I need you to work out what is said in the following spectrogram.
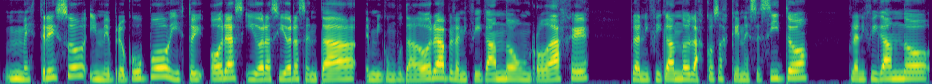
Me estreso y me preocupo y estoy horas y horas y horas sentada en mi computadora planificando un rodaje, planificando las cosas que necesito, planificando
